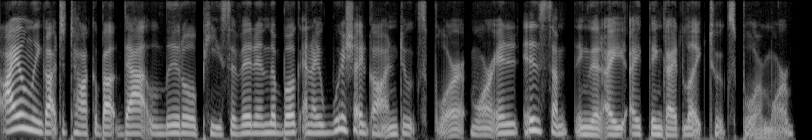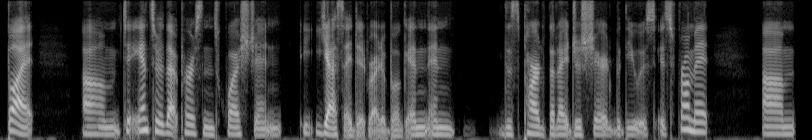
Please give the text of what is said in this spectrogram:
I only got to talk about that little piece of it in the book, and I wish I'd gotten to explore it more. And it is something that I, I think I'd like to explore more. But um, to answer that person's question, yes, I did write a book, and and this part that I just shared with you is is from it. Um,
